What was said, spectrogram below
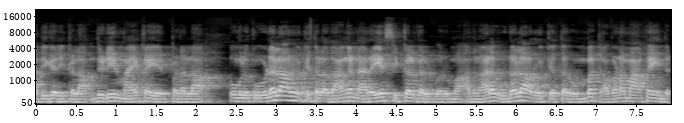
அதிகரிக்கலாம் திடீர் மயக்கம் ஏற்படலாம். உங்களுக்கு உடல் ஆரோக்கியத்தில் தாங்க நிறைய சிக்கல்கள் வருமா? அதனால் உடல் ஆரோக்கியத்தை ரொம்ப கவனமாக இந்த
